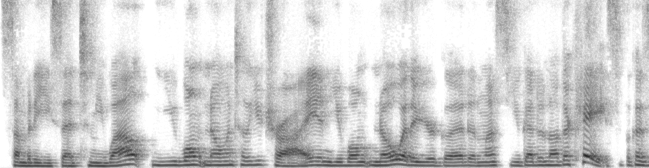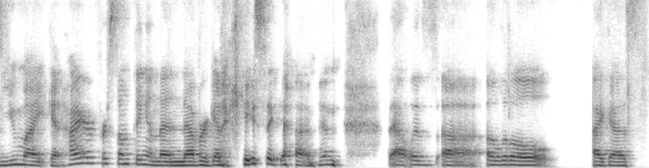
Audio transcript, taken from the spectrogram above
somebody said to me, Well, you won't know until you try, and you won't know whether you're good unless you get another case because you might get hired for something and then never get a case again. And that was uh, a little, I guess,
